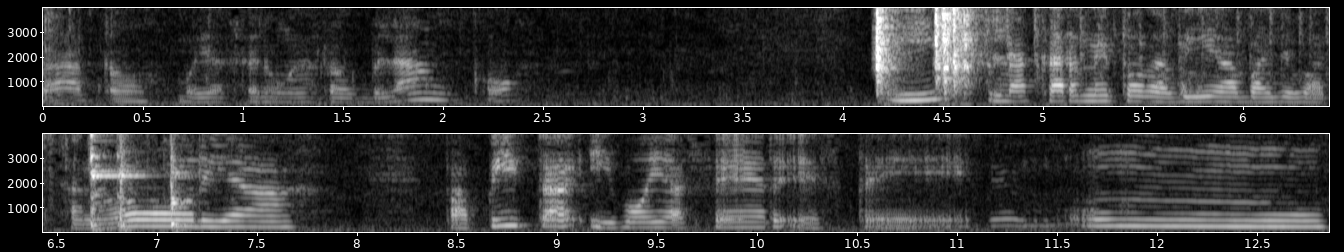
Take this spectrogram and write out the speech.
rato. Voy a hacer un arroz blanco. Y la carne todavía va a llevar zanahoria, papita y voy a hacer este un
